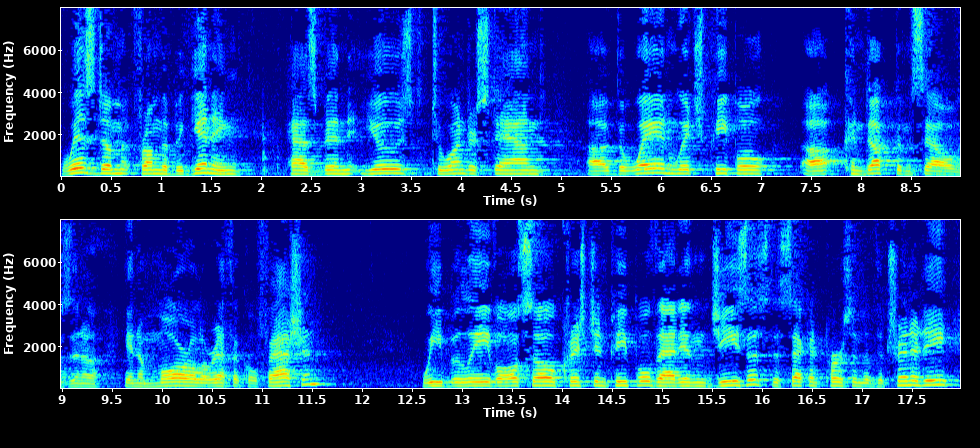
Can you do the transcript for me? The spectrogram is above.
wisdom from the beginning has been used to understand uh, the way in which people uh, conduct themselves in a, in a moral or ethical fashion. We believe also, Christian people, that in Jesus, the second person of the Trinity,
